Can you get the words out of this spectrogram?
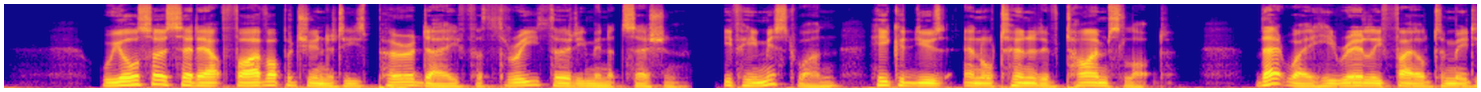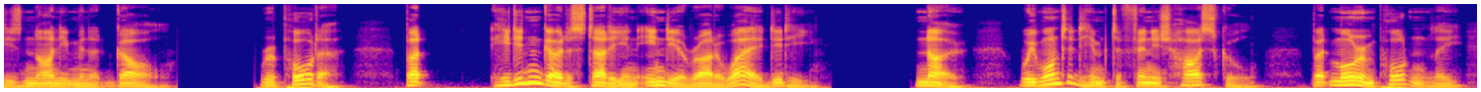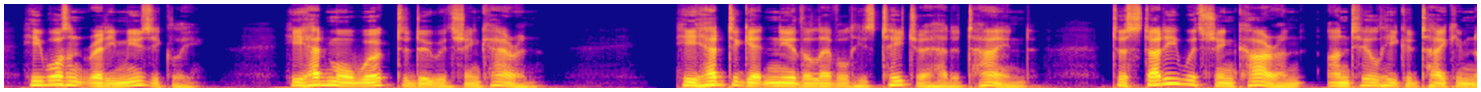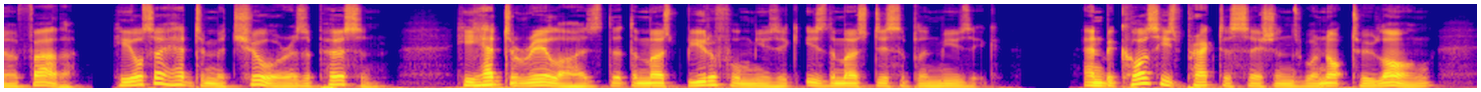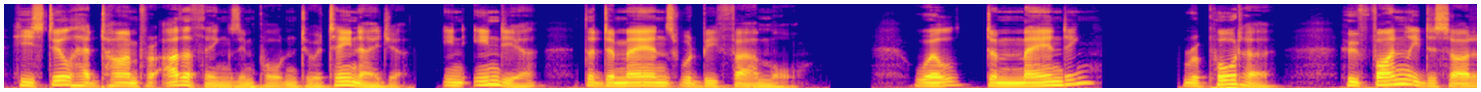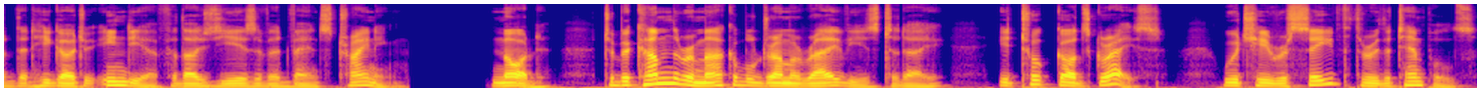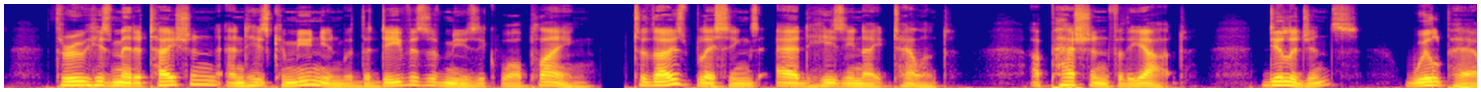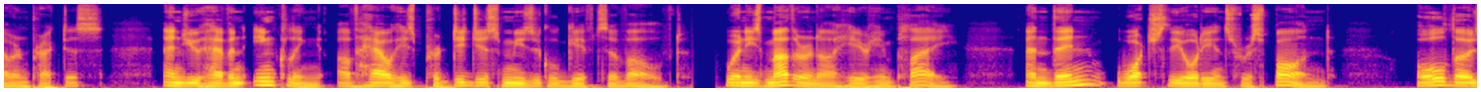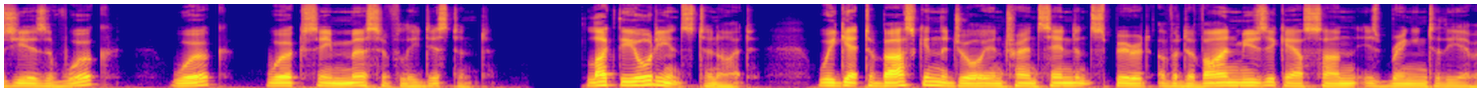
We also set out five opportunities per day for three 30 minute sessions. If he missed one, he could use an alternative time slot. That way he rarely failed to meet his 90 minute goal. Reporter, but he didn't go to study in India right away, did he? No, we wanted him to finish high school, but more importantly, he wasn't ready musically. He had more work to do with Shankaran. He had to get near the level his teacher had attained, to study with Shankaran until he could take him no farther. He also had to mature as a person. He had to realize that the most beautiful music is the most disciplined music. And because his practice sessions were not too long, he still had time for other things important to a teenager. In India, the demands would be far more. Well, demanding? Reporter, who finally decided that he go to India for those years of advanced training. Nod. To become the remarkable drummer Ravi is today, it took God's grace, which he received through the temples, through his meditation and his communion with the devas of music while playing. To those blessings add his innate talent, a passion for the art, diligence, willpower and practice, and you have an inkling of how his prodigious musical gifts evolved. When his mother and I hear him play, and then watch the audience respond, all those years of work, work, work seem mercifully distant. Like the audience tonight, we get to bask in the joy and transcendent spirit of a divine music our Son is bringing to the earth.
